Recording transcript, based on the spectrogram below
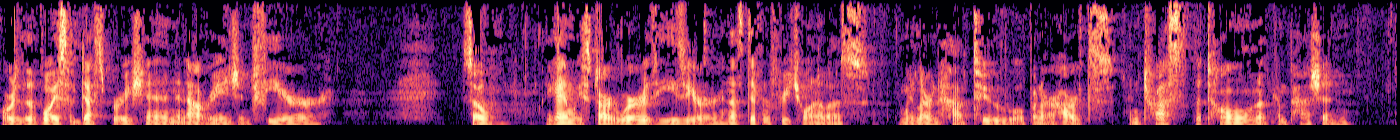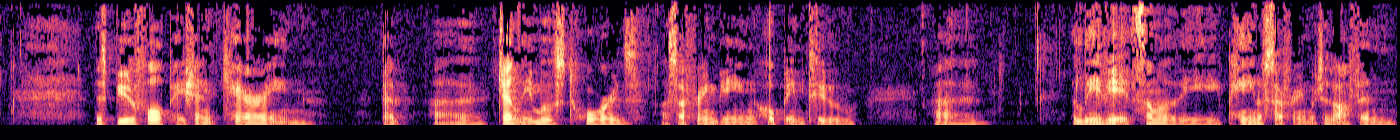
Or the voice of desperation and outrage and fear? So again, we start where it's easier, and that's different for each one of us. And we learn how to open our hearts and trust the tone of compassion. This beautiful, patient caring that uh, gently moves towards a suffering being, hoping to uh, alleviate some of the pain of suffering, which is often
